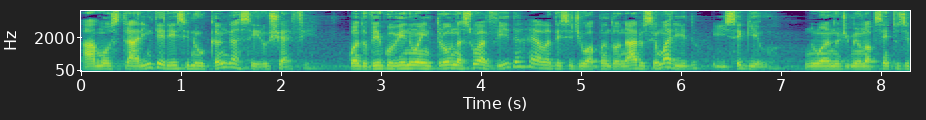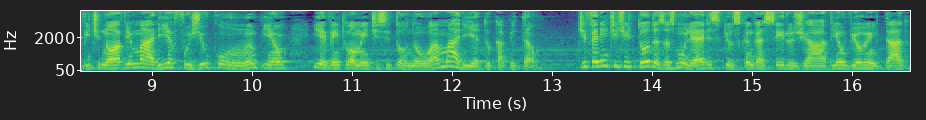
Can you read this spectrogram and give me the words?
a mostrar interesse no cangaceiro-chefe. Quando Virgulino entrou na sua vida, ela decidiu abandonar o seu marido e segui-lo. No ano de 1929, Maria fugiu com um lampião e eventualmente se tornou a Maria do Capitão. Diferente de todas as mulheres que os cangaceiros já haviam violentado,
